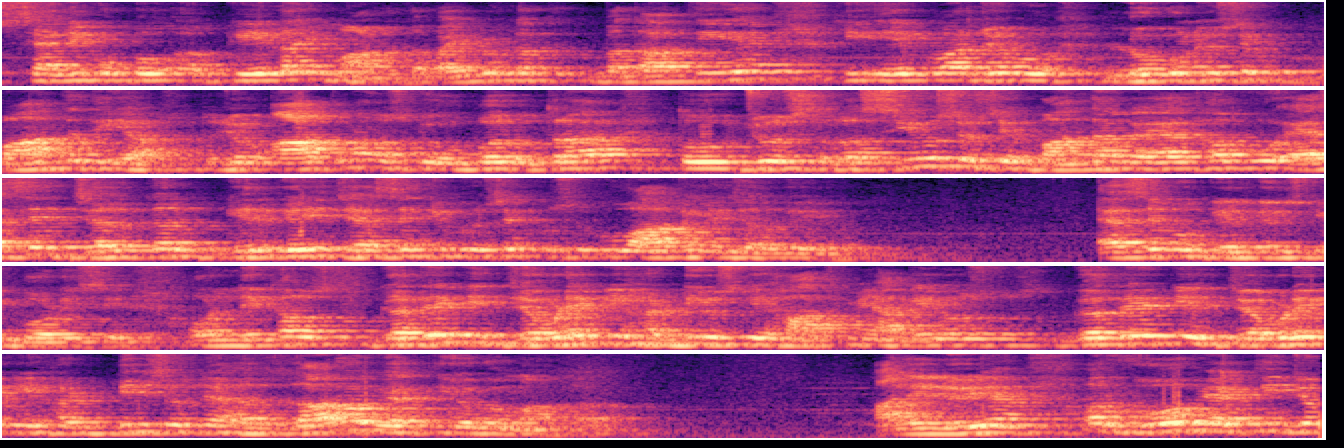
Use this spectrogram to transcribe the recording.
सैनिकों को अकेला ही मार था। बाइबल बताती है कि एक बार जब लोगों ने उसे बाँध दिया तो जब आत्मा उसके ऊपर उतरा तो जो रस्सियों से उसे बांधा गया था, वो ऐसे जलकर गिर गई जैसे कि उसे वो आग में जल गई हो। ऐसे वो गिर गई उसकी बॉडी से। और लिखा उस गधे के जबड़े की हड्डी उसके हाथ में आ गई और उस गधे के जबड़े की हड्डी से उसने हज़ारों व्यक्तियों को मारा हालेलुया और वो व्यक्ति जो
